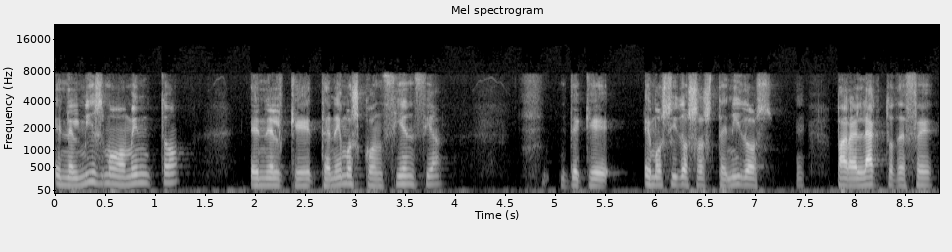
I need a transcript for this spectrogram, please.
en el mismo momento en el que tenemos conciencia de que hemos sido sostenidos eh, para el acto de fe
